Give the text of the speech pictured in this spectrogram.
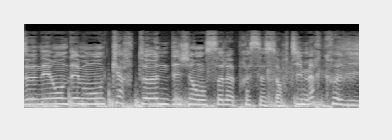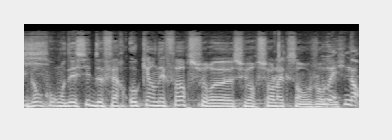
The Néon Démon cartonne déjà en salle après sa sortie mercredi. Donc on décide de faire aucun effort sur euh, sur sur l'accent aujourd'hui. Ouais.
